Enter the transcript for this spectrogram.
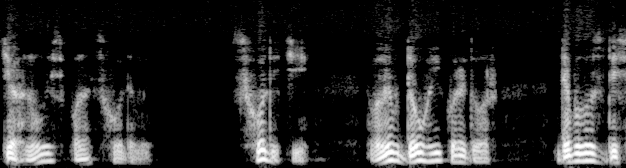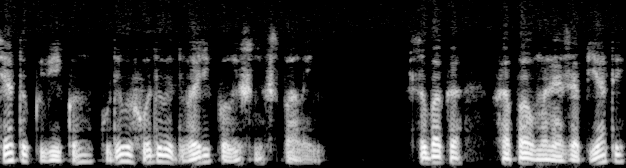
тягнулись понад сходами. Сходи ті вели в довгий коридор, де було з десяток вікон, куди виходили двері колишніх спалень. Собака хапав мене за п'яти,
